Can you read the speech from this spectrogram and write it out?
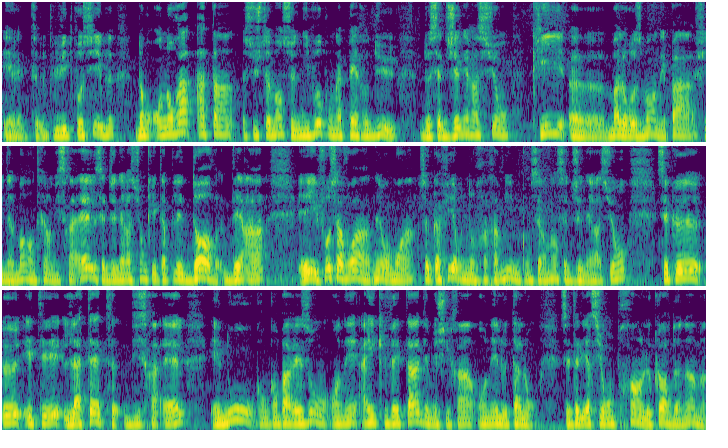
et le plus vite possible. Donc on aura atteint justement ce niveau qu'on a perdu de cette génération qui euh, malheureusement n'est pas finalement entrée en Israël, cette génération qui est appelée Dor Dera. Et il faut savoir néanmoins, ce qu'affirment nos Chachamim concernant cette génération, c'est que eux étaient la tête d'Israël et nous, en comparaison, on est Aikveta des Meshicha, on est le talon. C'est-à-dire si on prend le corps d'un homme,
